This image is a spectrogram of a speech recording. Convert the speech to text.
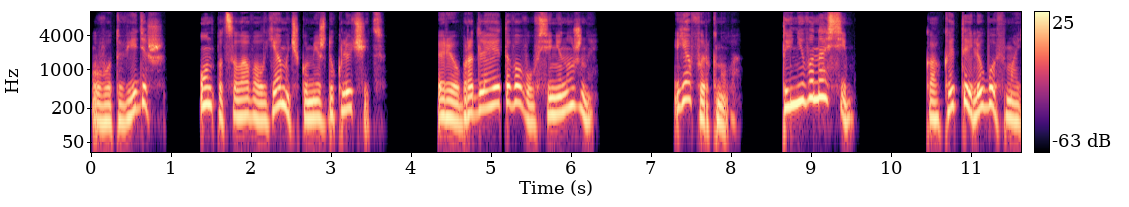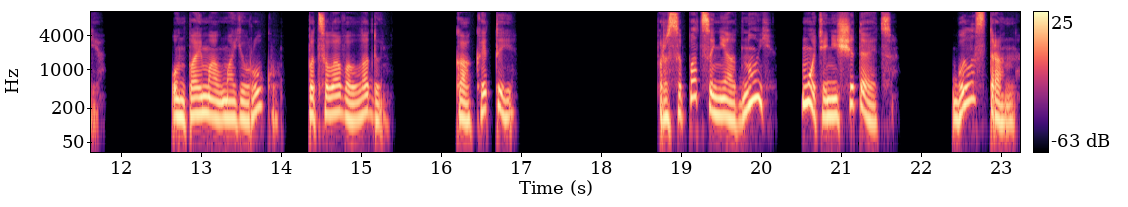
«Вот видишь?» Он поцеловал ямочку между ключиц. Ребра для этого вовсе не нужны. Я фыркнула. «Ты невыносим!» «Как и ты, любовь моя!» Он поймал мою руку, поцеловал ладонь. «Как и ты!» Просыпаться ни одной, Мотя не считается. Было странно.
